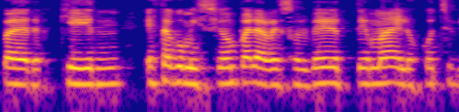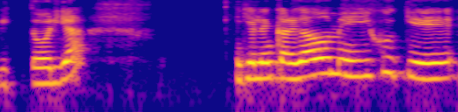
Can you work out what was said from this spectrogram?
para quien esta comisión para resolver el tema de los coches Victoria, y el encargado me dijo que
